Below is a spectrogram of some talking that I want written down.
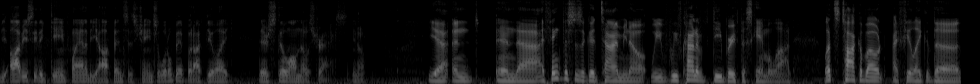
the obviously the game plan of the offense has changed a little bit, but I feel like they're still on those tracks. You know. Yeah, and and uh, I think this is a good time. You know, we've we've kind of debriefed this game a lot. Let's talk about. I feel like the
